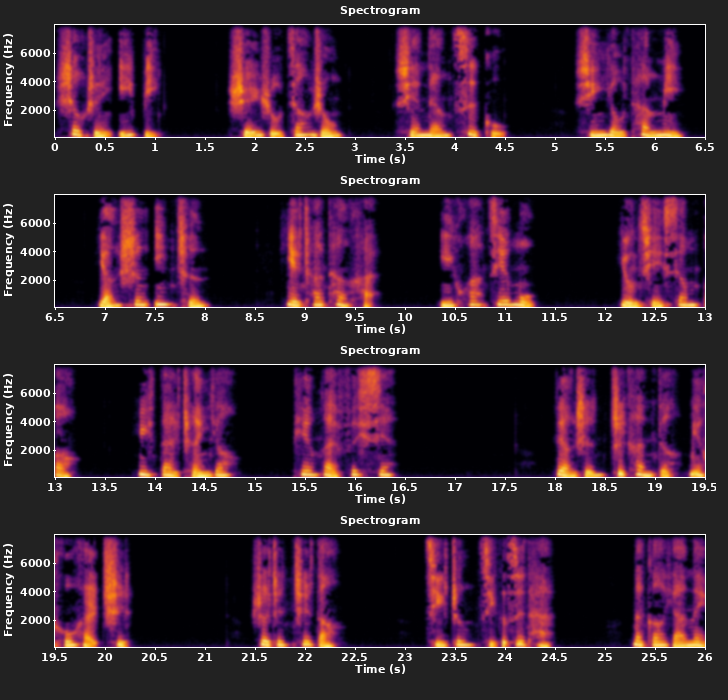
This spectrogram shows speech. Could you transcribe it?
受人以比；水乳交融，悬梁刺骨；巡游探秘，扬声阴沉；夜叉探海，移花接木；涌泉相报，玉带缠腰，天外飞仙。两人只看得面红耳赤。若真知道，其中几个姿态，那高衙内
